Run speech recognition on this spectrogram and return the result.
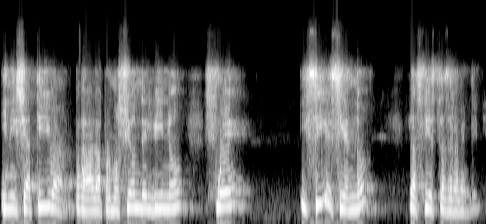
iniciativa para la promoción del vino fue y sigue siendo las fiestas de la vendimia.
